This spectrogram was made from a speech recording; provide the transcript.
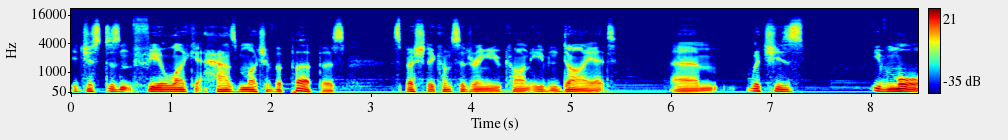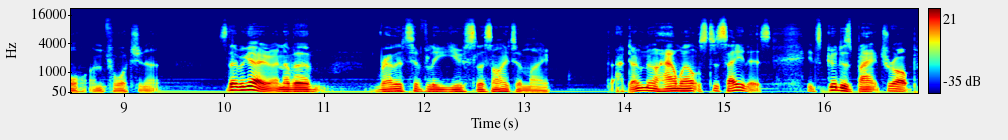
it just doesn't feel like it has much of a purpose, especially considering you can't even dye it, um, which is even more unfortunate. So there we go, another relatively useless item. I, I don't know how else to say this. It's good as backdrop,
